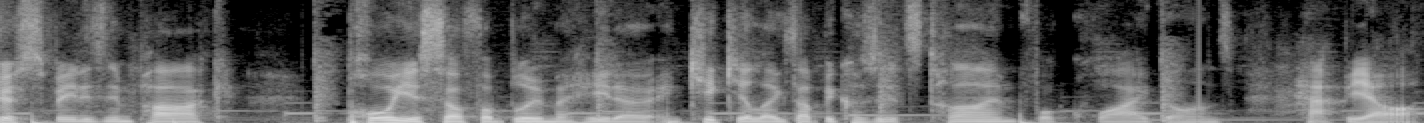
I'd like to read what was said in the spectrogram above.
your speeders in park, pour yourself a blue mojito, and kick your legs up because it's time for Qui Gon's Happy Hour.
